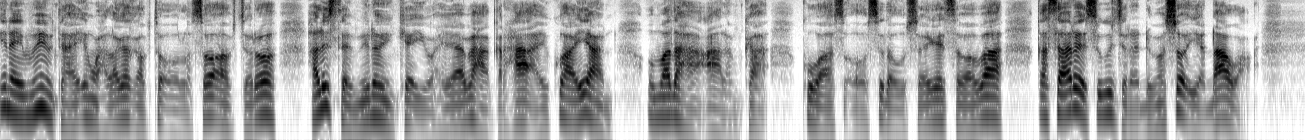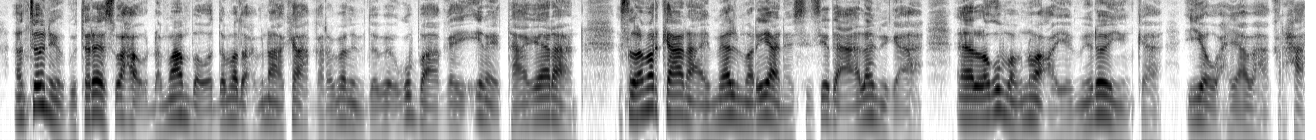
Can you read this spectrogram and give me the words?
inay muhiim tahay in wax laga qabto oo la soo afjaro halista miinooyinka iyo waxyaabaha qarxa ay ku hayaan ummadaha caalamka kuwaas oo sida uu sheegay sababa khasaare isugu jira dhimasho iyo dhaawac antonio guteres waxa uu dhammaanba waddamada xubnaha ka ah qaramada midoobey ugu baaqay inay taageeraan islamarkaana ay meel mariyaan heshiisyada caalamiga ah ee lagu mamnuucayo miinooyinka iyo waxyaabaha qarxa.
